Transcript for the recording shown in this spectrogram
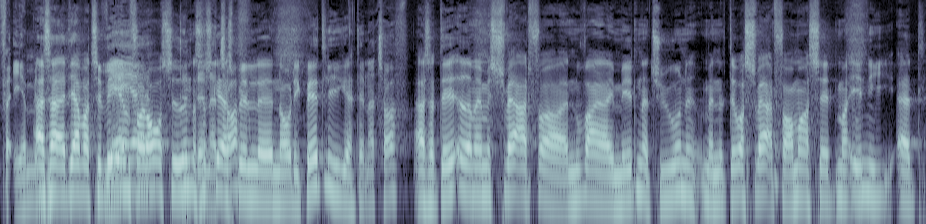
for, jamen, Altså, at jeg var til VM Ja, ja. for et år siden, Den- og så skal jeg tough. spille uh, Nordic Bet Liga. den er tof. Altså, det er med svært for... Nu var jeg i midten af 20'erne, men det var svært for mig at sætte mig ind i, at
